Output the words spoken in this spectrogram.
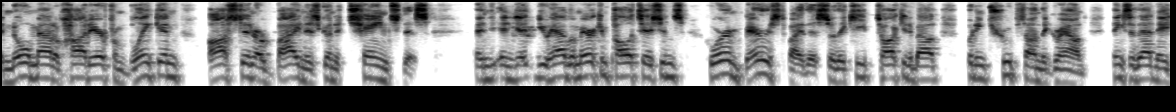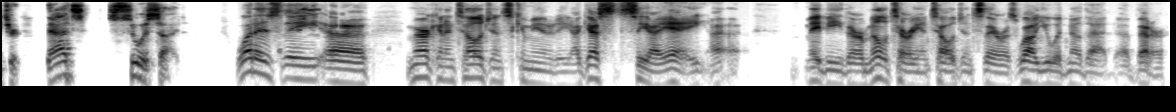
And no amount of hot air from Blinken, Austin, or Biden is going to change this. And, and yet, you have American politicians who are embarrassed by this. So they keep talking about putting troops on the ground, things of that nature. That's suicide. What is the uh, American intelligence community? I guess CIA. Maybe there are military intelligence there as well. You would know that uh, better.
